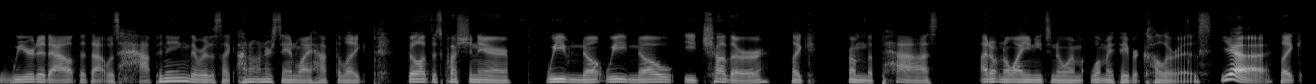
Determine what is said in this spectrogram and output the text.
weirded out that that was happening. They were just like, I don't understand why I have to like fill out this questionnaire. We know we know each other like from the past. I don't know why you need to know what- my favorite color is. yeah. Like,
